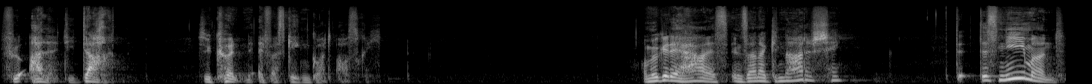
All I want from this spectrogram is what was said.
für alle, die dachten, sie könnten etwas gegen Gott ausrichten. Und möge der Herr es in seiner Gnade schenken, dass niemand,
